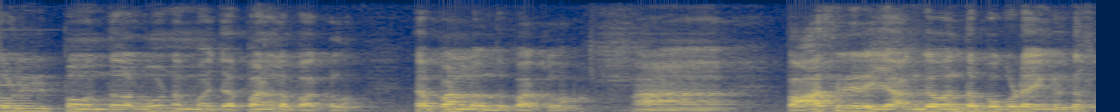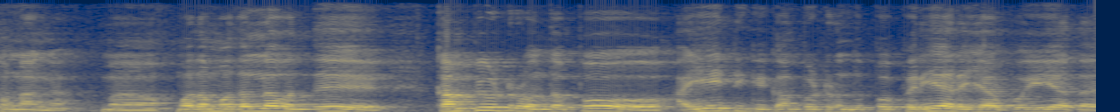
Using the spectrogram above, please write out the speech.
தொழில்நுட்பம் வந்தாலும் நம்ம ஜப்பானில் பார்க்கலாம். ஜப்பானில் வந்து பார்க்கலாம். இப்போ ஆசிரியர் ஐயா அங்கே வந்தப்போ கூட எங்கள்கிட்ட சொன்னாங்க. முத முதல்ல வந்து கம்ப்யூட்டர் வந்தப்போ ஐஐடிக்கு கம்ப்யூட்டர் வந்தப்போ பெரியார் ஐயா போய் அதை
